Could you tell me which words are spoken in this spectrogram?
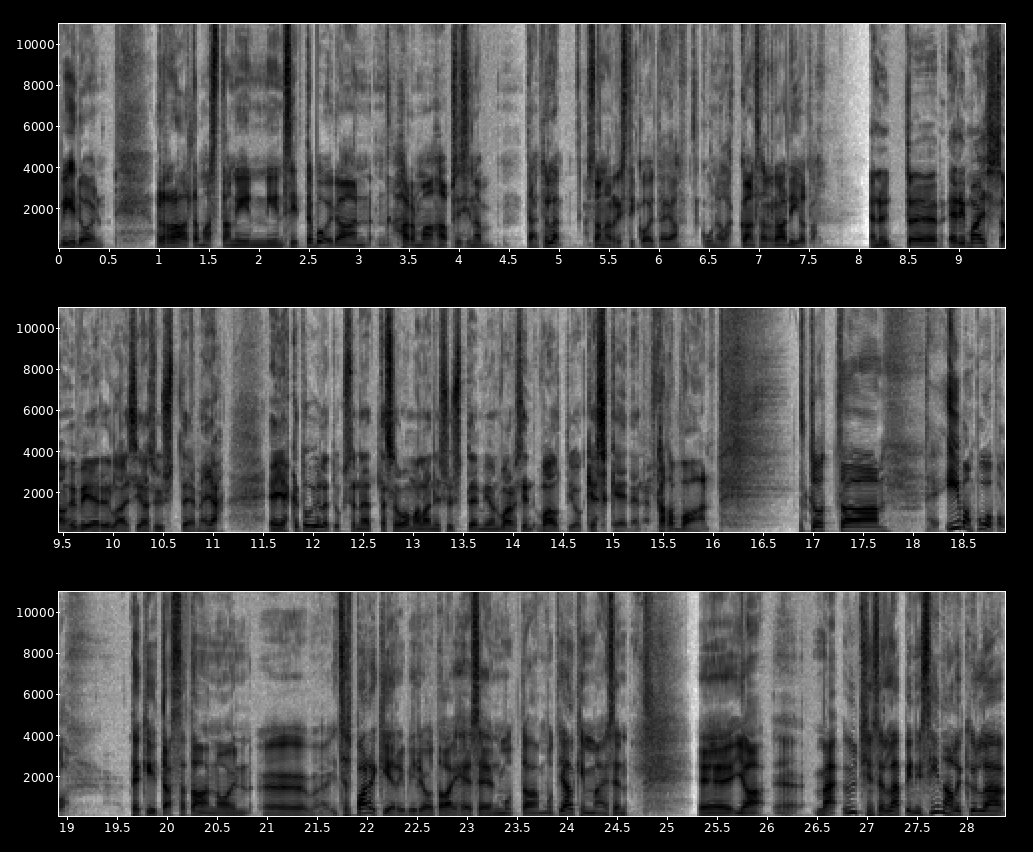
vihdoin raatamasta, niin, niin sitten voidaan harmaa hapsisina täytyllä sanaristikoita ja kuunnella kansan radiota. Ja nyt eri maissa on hyvin erilaisia systeemejä. Ei ehkä tule yllätyksenä, että suomalainen systeemi on varsin valtiokeskeinen. Kato vaan. Tota, Ivan Puopolo teki tässä taannoin itse asiassa pari kierivideota aiheeseen, mutta, mutta jälkimmäisen ja mä ytsin sen läpi, niin siinä oli kyllä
